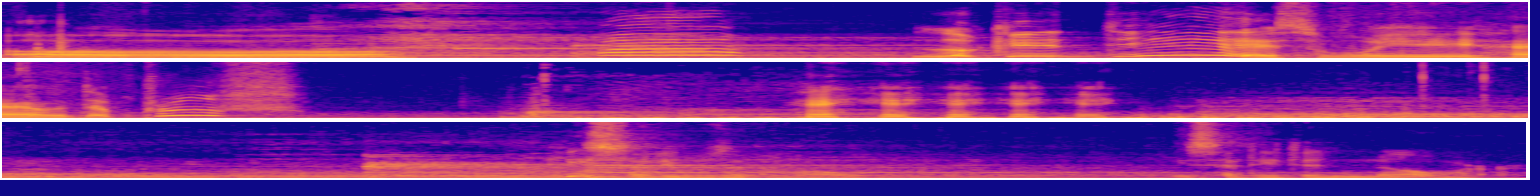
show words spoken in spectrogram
Oh, well, look at this. We have the proof. He said he was at home. He said he didn't know her.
